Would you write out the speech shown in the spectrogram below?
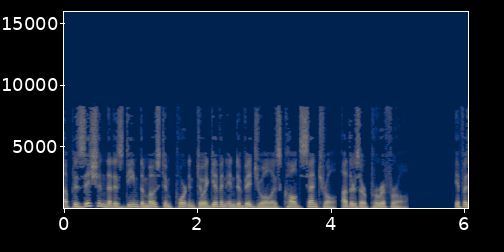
A position that is deemed the most important to a given individual is called central, others are peripheral. If a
